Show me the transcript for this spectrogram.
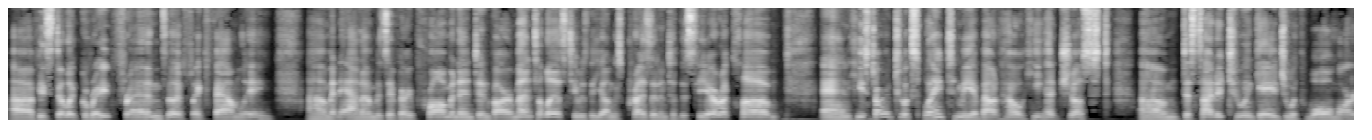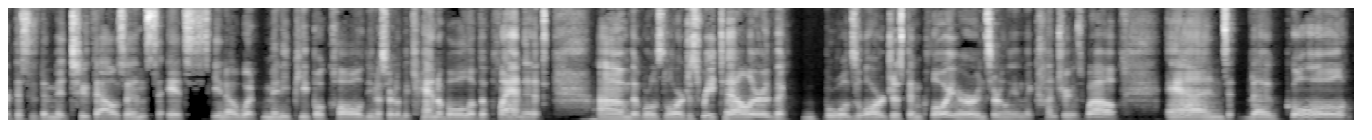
Uh, he's still a great friend, uh, like family. Um, and Adam is a very prominent environmentalist. He was the youngest president of the Sierra Club. And he started to explain to me about how he had just um, decided to engage with Walmart. This is the mid 2000s. It's, you know, what many people called, you know, sort of the cannibal of the planet, um, the world's largest retailer, the world's largest employer, and certainly in the country as well. And the goal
